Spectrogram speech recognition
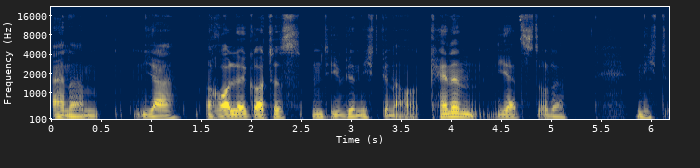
einer, ja, Rolle Gottes, die wir nicht genau kennen jetzt oder nicht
